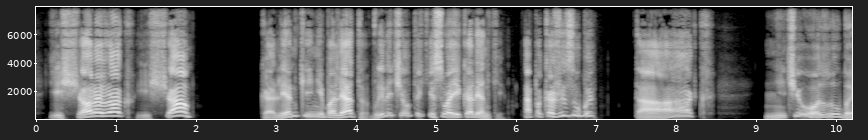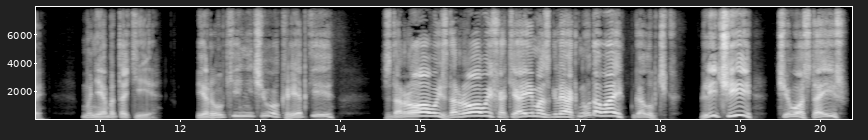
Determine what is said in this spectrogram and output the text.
— Еще разок! Еще! Коленки не болят. Вылечил-таки свои коленки. А покажи зубы. Так. Ничего, зубы. Мне бы такие. И руки ничего, крепкие. Здоровый, здоровый, хотя и мозгляк. Ну, давай, голубчик, лечи. Чего стоишь?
